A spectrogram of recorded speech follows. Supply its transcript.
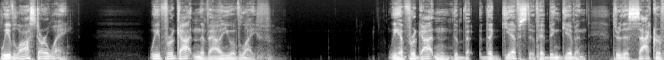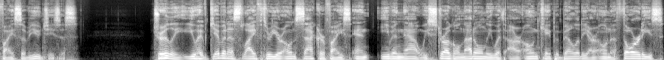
we've lost our way. We've forgotten the value of life. We have forgotten the, the gifts that have been given through the sacrifice of you, Jesus. Truly, you have given us life through your own sacrifice. And even now, we struggle not only with our own capability, our own authorities,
